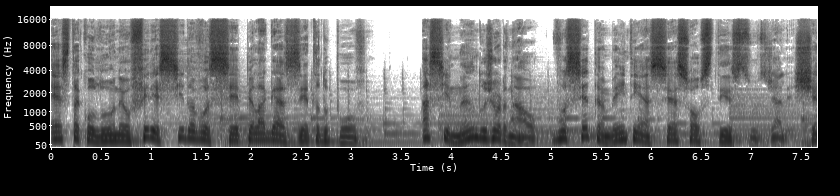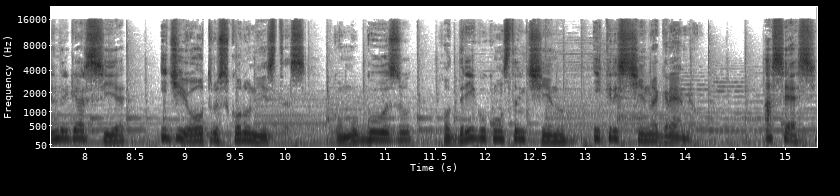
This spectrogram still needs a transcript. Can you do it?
Esta coluna é oferecida a você pela Gazeta do Povo. Assinando o jornal, você também tem acesso aos textos de Alexandre Garcia e de outros colunistas, como Guzo, Rodrigo Constantino e Cristina Gremel. Acesse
